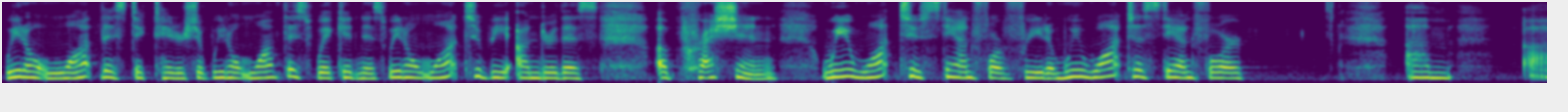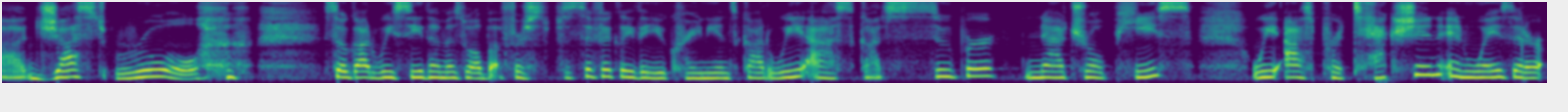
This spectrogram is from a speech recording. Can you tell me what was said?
We don't want this dictatorship. We don't want this wickedness. We don't want to be under this oppression. We want to stand for freedom. We want to stand for um, uh, just rule. So, God, we see them as well. But for specifically the Ukrainians, God, we ask, God, supernatural peace. We ask protection in ways that are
